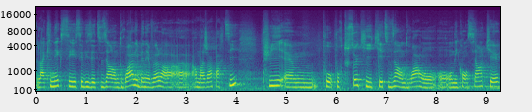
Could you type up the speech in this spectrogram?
la clinique, c'est des étudiants en droit, les bénévoles en, majeure partie. Puis, euh, pour, pour, tous ceux qui, étudient en droit, on, est conscient qu'il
